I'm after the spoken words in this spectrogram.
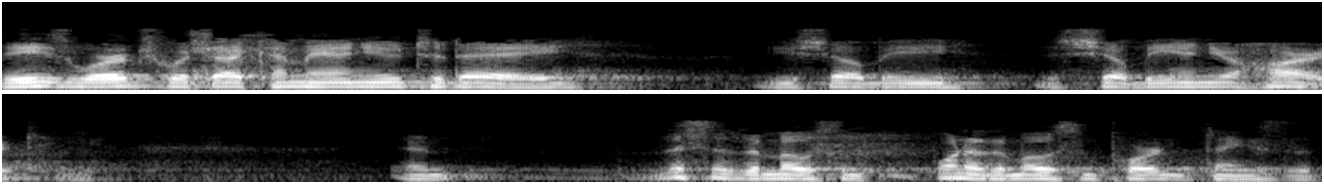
"These words which I command you today, you shall be shall be in your heart." And this is the most, one of the most important things that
